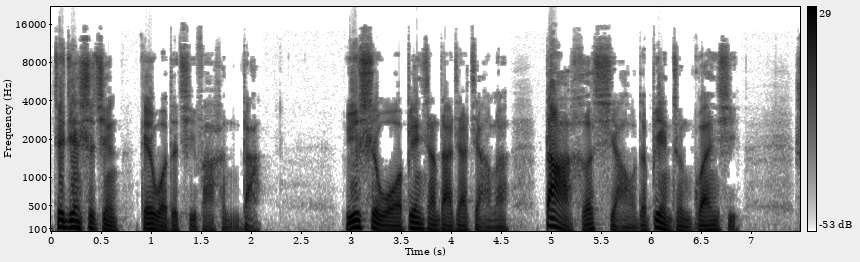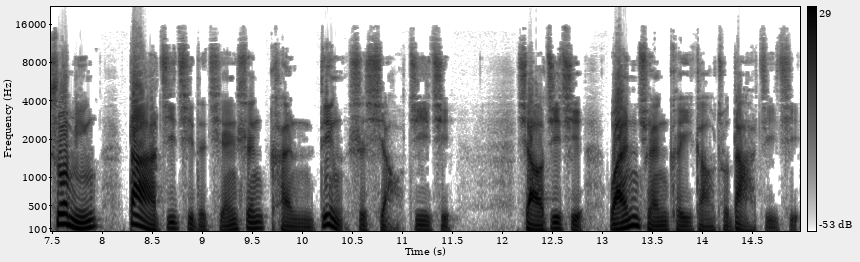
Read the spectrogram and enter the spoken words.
这件事情给我的启发很大，于是我便向大家讲了大和小的辩证关系，说明大机器的前身肯定是小机器，小机器完全可以搞出大机器，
